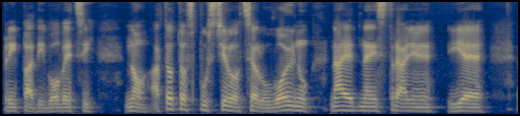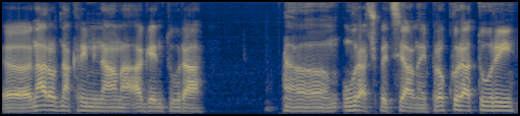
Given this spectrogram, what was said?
prípady vo veci. No a toto spustilo celú vojnu. Na jednej strane je e, Národná kriminálna agentúra, e, úrad špeciálnej prokuratúry,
